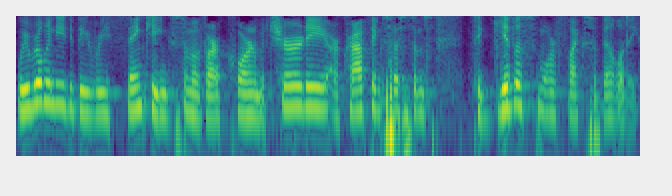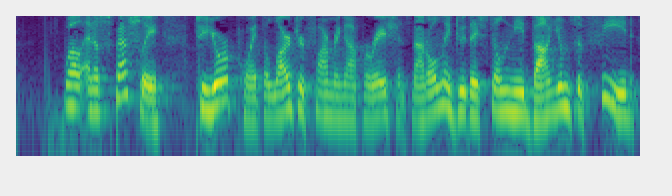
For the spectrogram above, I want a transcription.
we really need to be rethinking some of our corn maturity, our cropping systems to give us more flexibility. Well, and especially to your point, the larger farming operations, not only do they still need volumes of feed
